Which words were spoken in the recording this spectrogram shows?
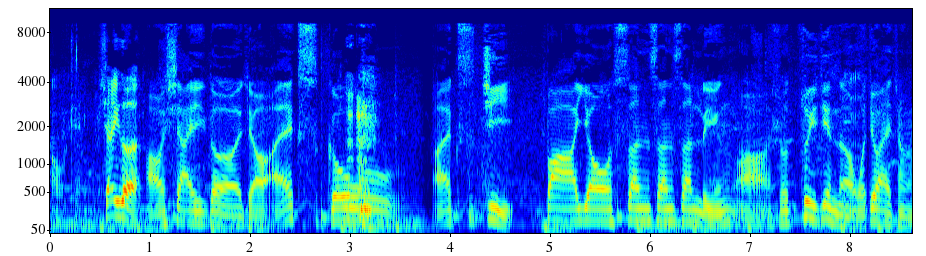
OK，下一个好，下一个叫 X Go XG 八幺三三三零啊，说最近呢，我就爱上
